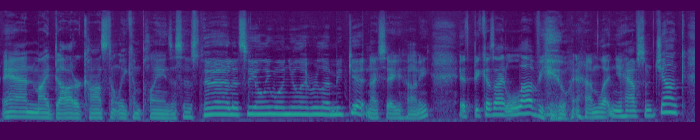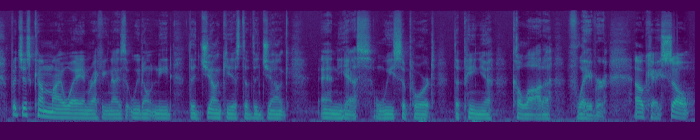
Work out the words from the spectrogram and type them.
And my daughter constantly complains and says, Dad, that's the only one you'll ever let me get. And I say, Honey, it's because I love you and I'm letting you have some junk, but just come my way and recognize that we don't need the junkiest of the junk. And yes, we support the pina colada flavor. Okay, so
